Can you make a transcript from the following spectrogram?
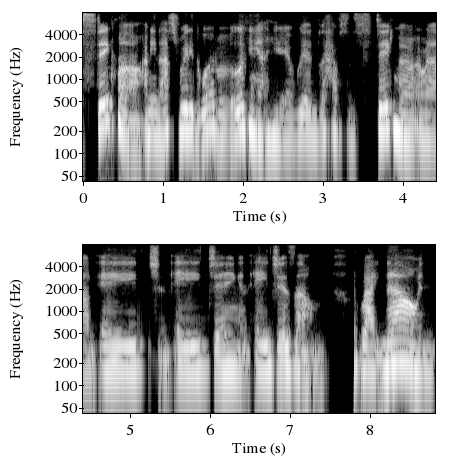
stigma. I mean, that's really the word we're looking at here. We have some stigma around age and aging and ageism. Right now, in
